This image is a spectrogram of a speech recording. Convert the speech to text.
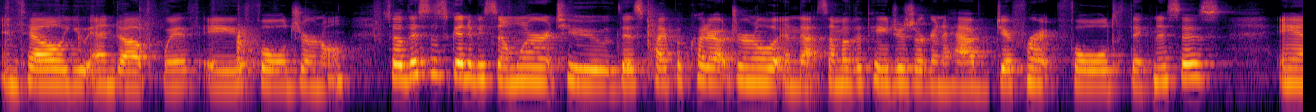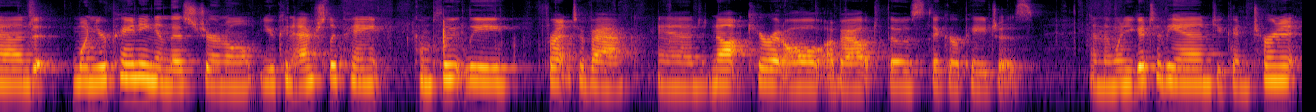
until you end up with a full journal. So this is going to be similar to this type of cutout journal in that some of the pages are going to have different fold thicknesses. And when you're painting in this journal, you can actually paint completely front to back and not care at all about those thicker pages. And then when you get to the end, you can turn it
